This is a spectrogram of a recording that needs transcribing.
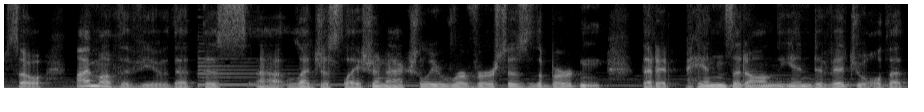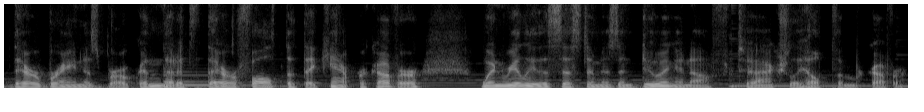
So I'm of the view that this uh, legislation actually reverses the burden, that it pins it on the individual, that their brain is broken, that it's their fault that they can't recover, when really the system isn't doing enough to actually help them recover.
